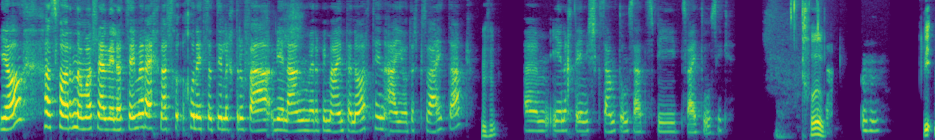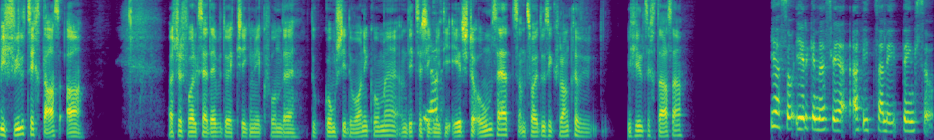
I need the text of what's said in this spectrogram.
Ja, ich wollte es vorhin noch mal schnell zusammenrechnen. Es kommt jetzt natürlich darauf an, wie lange wir beim einen Ort haben, ein oder zwei Tage. Mhm. Ähm, je nachdem ist der Gesamtumsatz bei 2000. Cool. Ja. Mhm. Wie, wie fühlt sich das an? Du hast ja vorhin gesagt, eben, du hast irgendwie gefunden, du kommst in der Wohnung rum und jetzt hast du ja. irgendwie die ersten Umsätze und 2000 Franken. Wie, wie fühlt sich das an? Ja, so irgendwas wie ein bisschen denke so,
